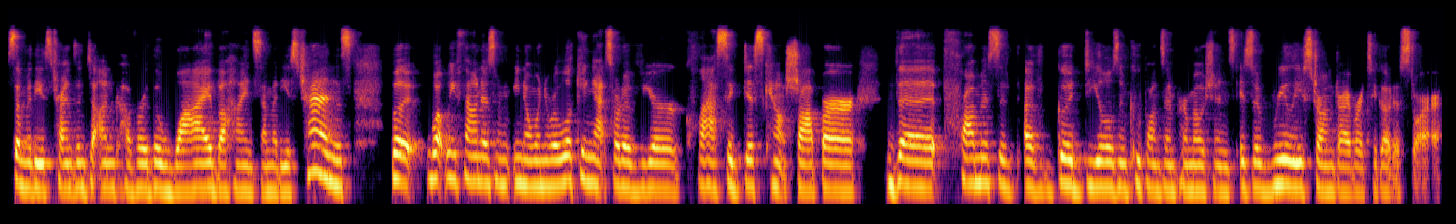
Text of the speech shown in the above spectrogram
some of these trends and to uncover the why behind some of these trends. But what we found is when, you know, when we're looking at sort of your classic discount shopper, the promise of, of good deals and coupons and promotions is a really strong driver to go to store.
